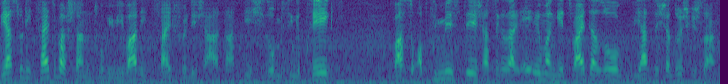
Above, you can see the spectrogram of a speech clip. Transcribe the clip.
Wie hast du die Zeit überstanden, Tobi? Wie war die Zeit für dich? Hat, hat dich so ein bisschen geprägt? Warst du optimistisch? Hast du gesagt, ey, irgendwann geht's weiter so? Wie hast du dich da durchgeschlagen?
